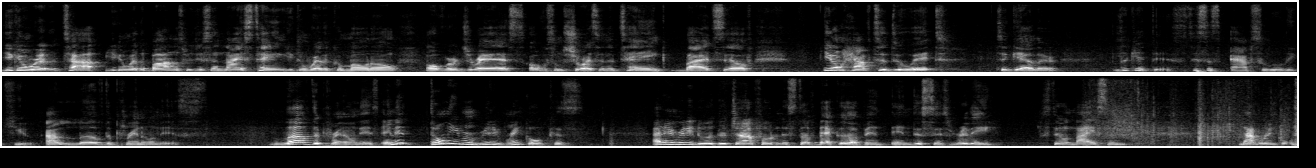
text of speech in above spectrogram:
You can wear the top, you can wear the bottoms with just a nice tank. You can wear the kimono over a dress, over some shorts and a tank by itself. You don't have to do it together. Look at this. This is absolutely cute. I love the print on this. Love the print on this. And it don't even really wrinkle because I didn't really do a good job folding this stuff back up. And, and this is really still nice and not wrinkled.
